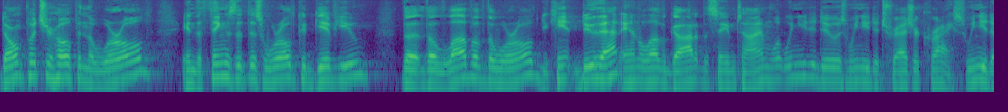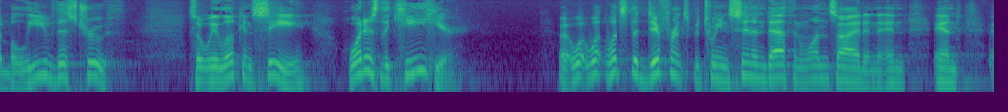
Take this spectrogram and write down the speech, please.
Don't put your hope in the world, in the things that this world could give you the, the love of the world. You can't do that and the love of God at the same time. What we need to do is we need to treasure Christ. We need to believe this truth. So we look and see what is the key here? Uh, what's the difference between sin and death on one side and, and, uh,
